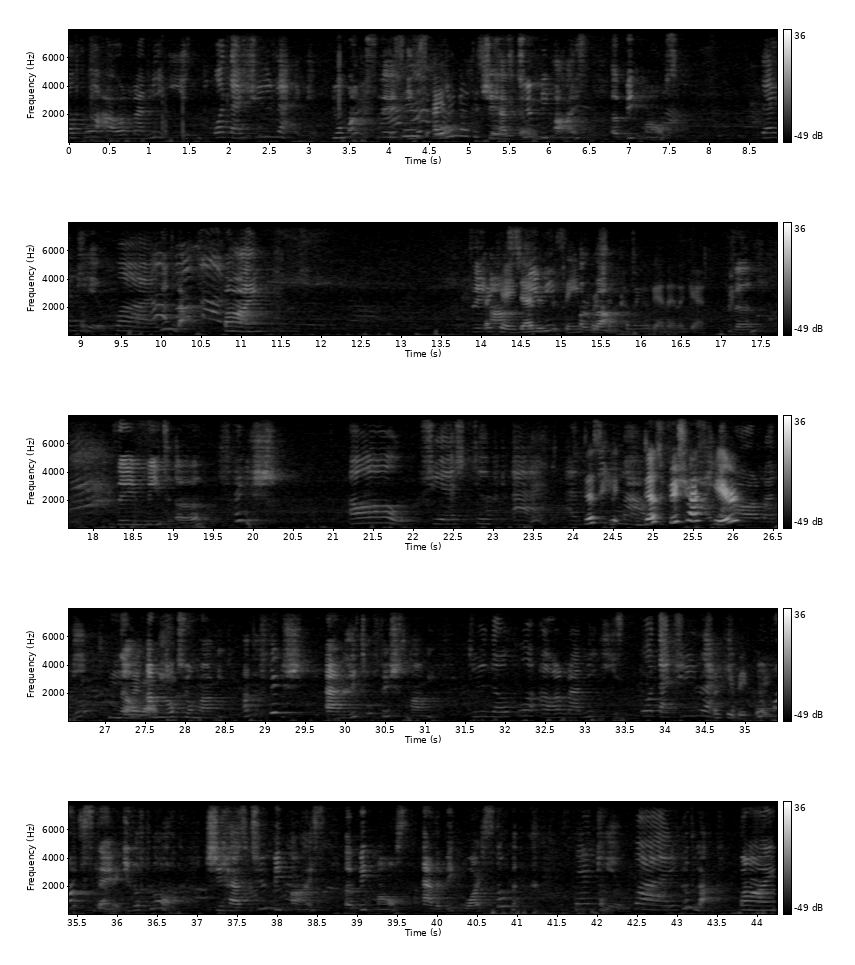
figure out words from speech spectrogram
Who our mommy is? What does she like? Your mom's name This is is- a I frog. don't know this She has story, two though. big eyes, a big mouth. Thank you. Bye. Good luck. Bye. They Okay, are that is the same person coming again and again. Then they meet a fish. Oh, she has two eyes. And Does big he, mouth. does fish Are has hair? No, Oh. I'm not your mommy. I'm a fish. I'm little fish's mommy. Do you know who our mommy is? What does she like? Okay, big Your white mom's name is a frog. She has two big eyes, a big mouth, and a big white stomach. Thank you. Bye. Good luck. Bye.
